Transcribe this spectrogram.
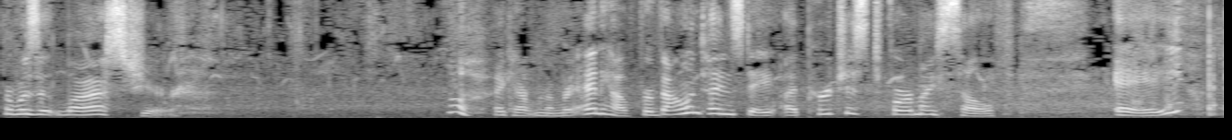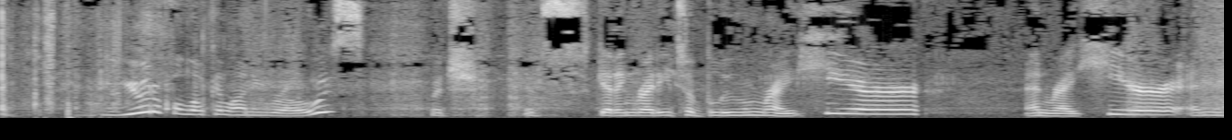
Or was it last year? Oh, I can't remember. Anyhow, for Valentine's Day, I purchased for myself a beautiful Lokelani rose, which it's getting ready to bloom right here and right here. And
